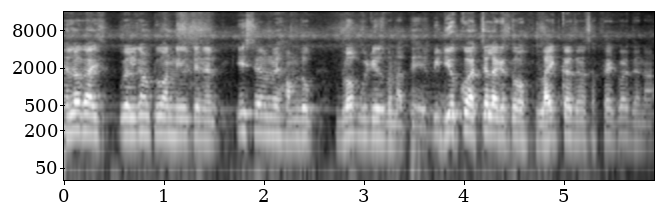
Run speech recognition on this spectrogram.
Hello guys welcome to our new channel इस चैनल में हम लोग ब्लॉग वीडियोस बनाते हैं। वीडियो को अच्छा लगे तो लाइक कर देना सब्सक्राइब कर देना।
